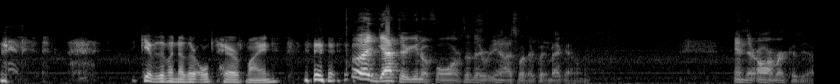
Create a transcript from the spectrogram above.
Give them another old pair of mine. Well, they've got their uniforms, so they're you know that's what they're putting back on, and their armor because you know.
